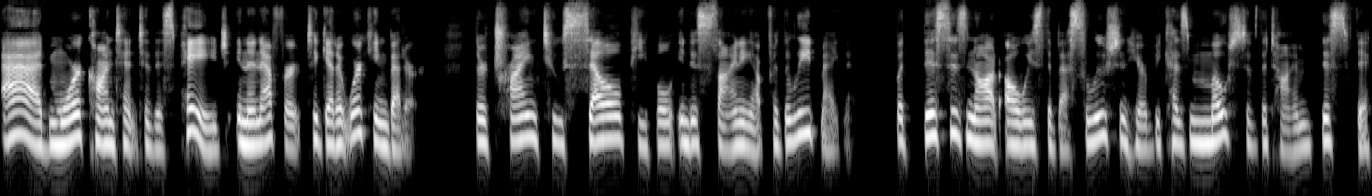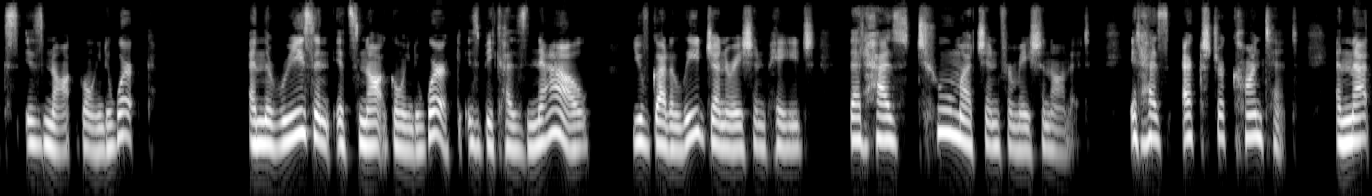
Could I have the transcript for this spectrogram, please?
add more content to this page in an effort to get it working better. They're trying to sell people into signing up for the lead magnet. But this is not always the best solution here because most of the time this fix is not going to work. And the reason it's not going to work is because now you've got a lead generation page that has too much information on it. It has extra content and that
